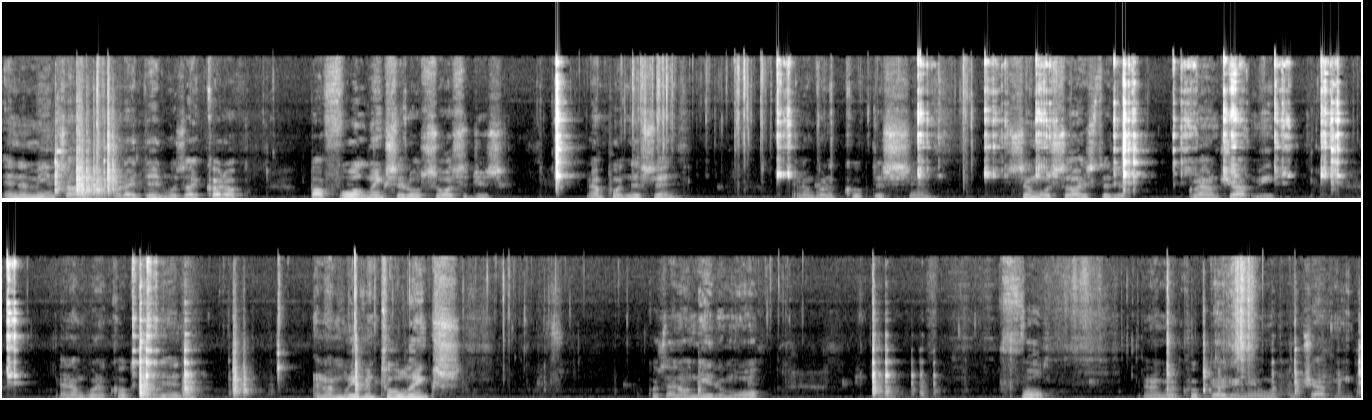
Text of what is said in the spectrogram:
in the meantime, what I did was I cut up about four links of those sausages. And I'm putting this in. And I'm gonna cook this in similar size to the ground chop meat. And I'm gonna cook that in. And I'm leaving two links because I don't need them all full. And I'm going to cook that in there with the chopped meat.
